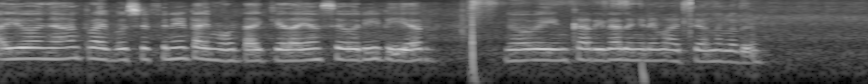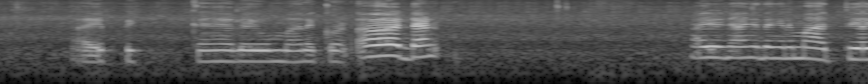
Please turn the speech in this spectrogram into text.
അയ്യോ ഞാൻ ട്രൈബൽ ഷെഫിനെ ടൈം ഔട്ട് ആക്കിയത്. ഐ എം സോറി ഡിയർ നോ വെയിൻ കറിയിൽ അതെങ്ങനെ മാറ്റുക എന്നുള്ളത്. ഐ അയപ്പിക്കലെ ഉമ്മാനെ ആ ഡൺ അയ്യോ ഞാനിതെങ്ങനെ മാറ്റുക?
